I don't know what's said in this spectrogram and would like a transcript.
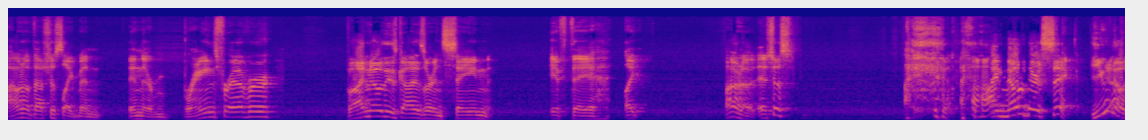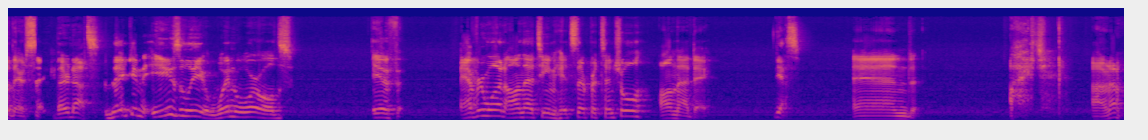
I don't know if that's just like been in their brains forever But I know these guys are insane if they like I don't know, it's just I uh-huh. know they're sick. You know they're sick. They're nuts. They can easily win worlds if everyone on that team hits their potential on that day. Yes. And I, I don't know.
